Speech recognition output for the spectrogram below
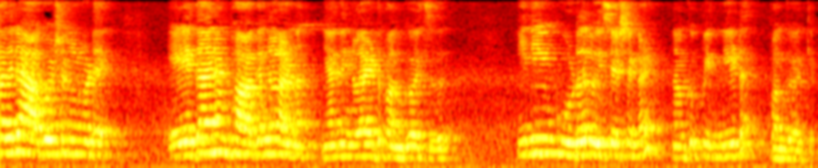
തിരുവാതിര ആഘോഷങ്ങളുടെ ഏതാനും ഭാഗങ്ങളാണ് ഞാൻ നിങ്ങളായിട്ട് പങ്കുവച്ചത്. ഇനിയും കൂടുതൽ വിശേഷങ്ങൾ നമുക്ക് പിന്നീട് പങ്കുവയ്ക്കാം.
